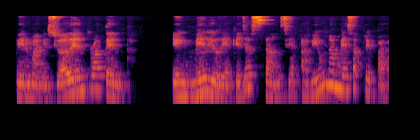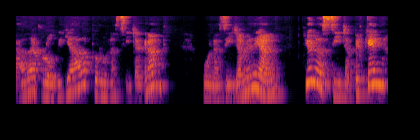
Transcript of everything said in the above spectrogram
Permaneció adentro atenta. En medio de aquella estancia había una mesa preparada rodeada por una silla grande, una silla mediana y una silla pequeña.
